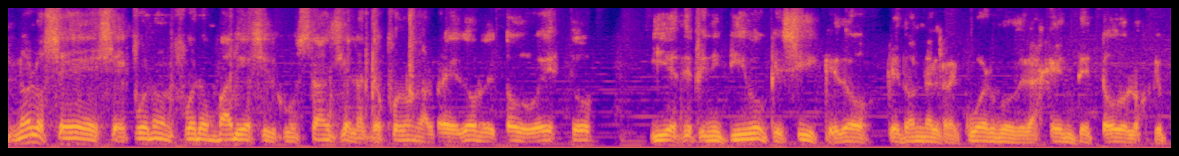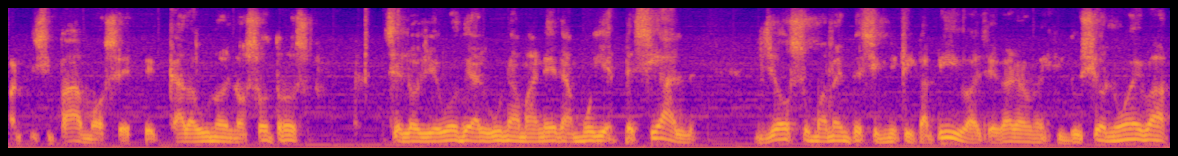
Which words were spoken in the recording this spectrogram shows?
no lo sé, se fueron, fueron varias circunstancias las que fueron alrededor de todo esto y es definitivo que sí, quedó, quedó en el recuerdo de la gente, todos los que participamos, este, cada uno de nosotros se lo llevó de alguna manera muy especial, yo sumamente significativa, llegar a una institución nueva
